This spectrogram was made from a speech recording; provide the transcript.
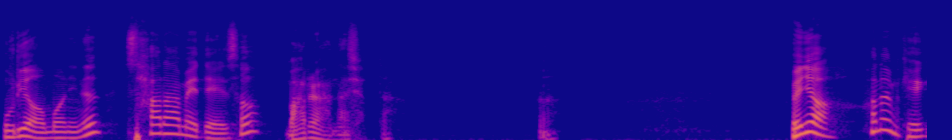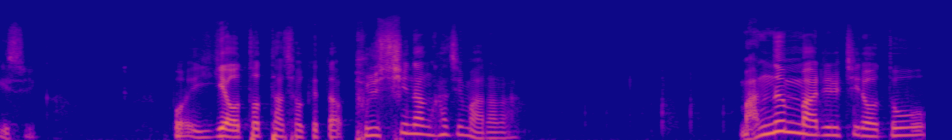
우리 어머니는 사람에 대해서 말을 안 하셨다. 어. 왜냐? 하나님 계획이 있으니까. 뭐 이게 어떻다 저겠다 불신앙하지 말아라. 맞는 말일지라도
